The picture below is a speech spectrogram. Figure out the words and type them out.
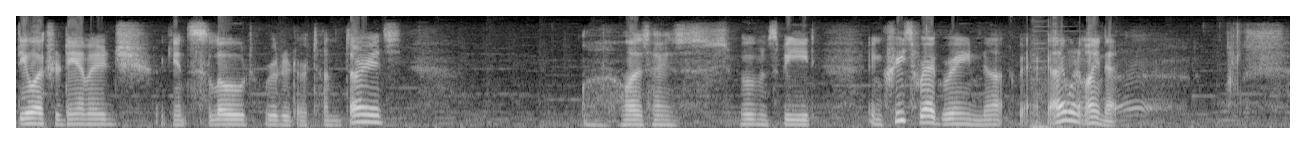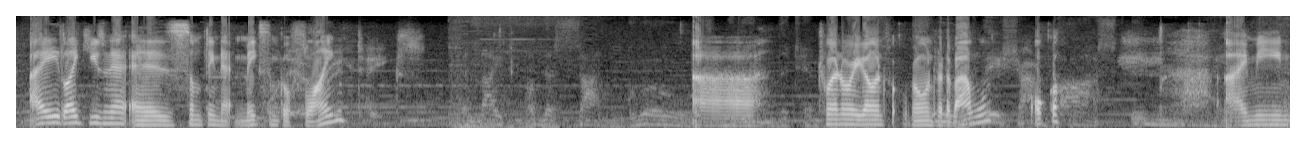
Deal extra damage against slowed, rooted, or stunned targets. Uh, One times movement speed. Increase frag rain knockback. I wouldn't mind that. I like using that as something that makes them go flying. It takes. The light of the sun grows Uh, one are we going for? We're going for the bottom one? Okay. I mean,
